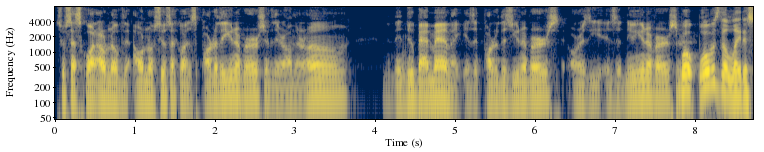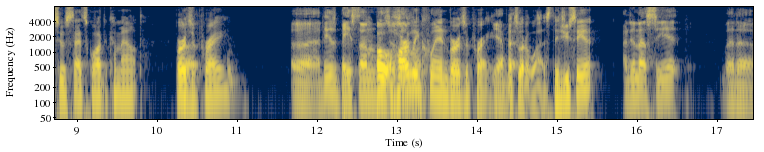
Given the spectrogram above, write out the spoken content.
Suicide Squad. I don't know if the, I don't know if Suicide Squad is part of the universe if they're on their own. And then the new Batman, like, is it part of this universe or is he is it a new universe? Or, What What was the latest Suicide Squad to come out? Birds of uh, Prey. Uh, I think it's based on. Oh, Suicide Harley Squad. Quinn, Birds of Prey. Yeah, that's but- what it was. Did you see it? I did not see it, but uh,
